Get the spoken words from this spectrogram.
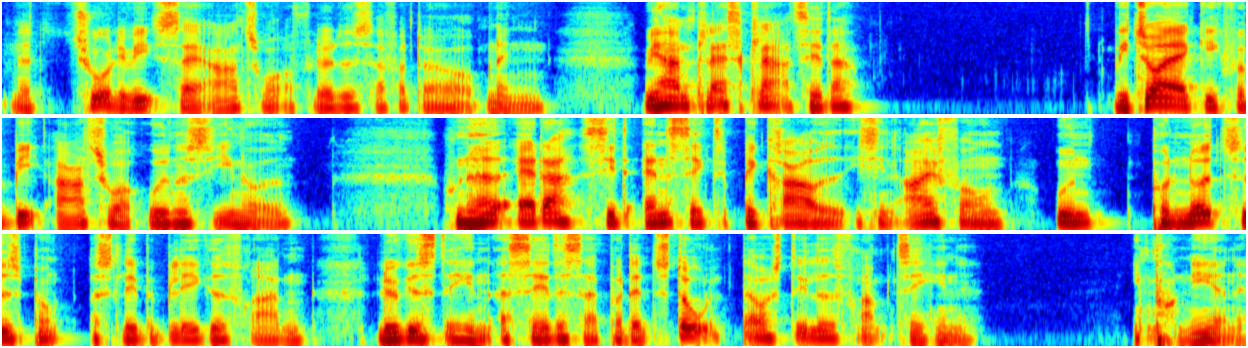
naturligvis, sagde Arthur og flyttede sig fra døråbningen. Vi har en plads klar til dig. Victoria gik forbi Arthur uden at sige noget. Hun havde atter sit ansigt begravet i sin iPhone, uden på noget tidspunkt at slippe blikket fra den, lykkedes det hende at sætte sig på den stol, der var stillet frem til hende. Imponerende,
